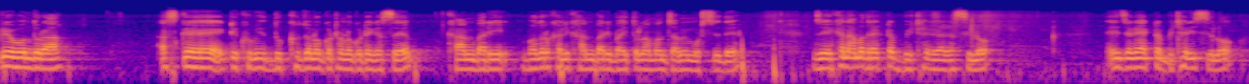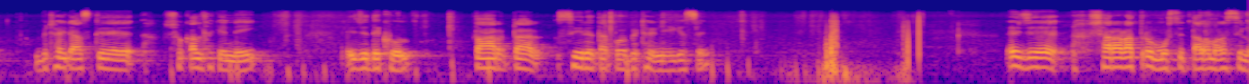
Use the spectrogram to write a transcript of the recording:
প্রিয় বন্ধুরা, আজকে একটি খুবই দুঃখজনক ঘটনা ঘটে গেছে খানবাড়ি, বদরখালী খানবাড়ি বাইতুল আমান জামে মসজিদে, যে এখানে আমাদের একটা বিঠারি রাখা ছিল। এই জায়গায় একটা বিঠারি ছিল। বিঠারিটা আজকে সকাল থেকে নেই। এই যে দেখুন তারটার ছিঁড়ে তারপর বিঠারি নিয়ে গেছে। এই যে সারা রাত্র মসজিদ তালা মারা ছিল,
